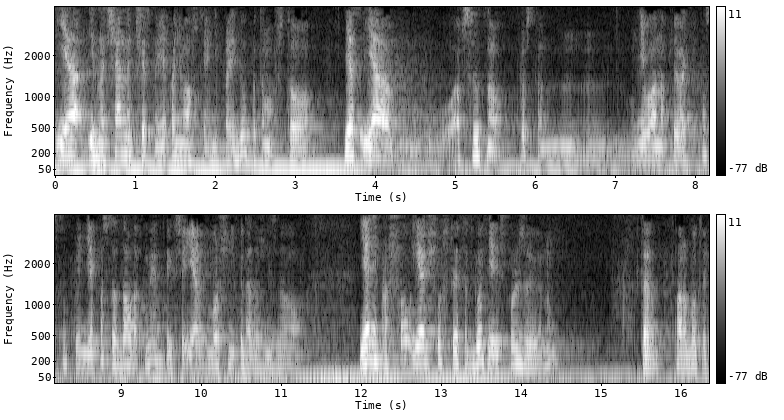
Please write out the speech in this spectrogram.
я изначально, честно, я понимал, что я не пройду, потому что я, я абсолютно просто м, мне было наплевать. Я поступлю, я просто сдал документы и все, я больше никуда даже не сдавал. Я не прошел, я решил, что этот год я использую, ну, как-то поработаю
